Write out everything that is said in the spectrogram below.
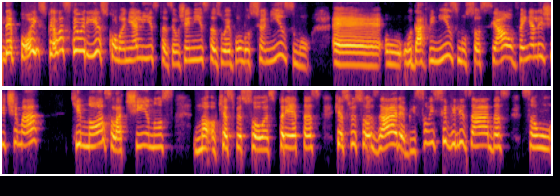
depois pelas teorias colonialistas, eugenistas, o evolucionismo, é, o, o darwinismo social vem a legitimar que nós latinos, no, que as pessoas pretas, que as pessoas árabes são incivilizadas, são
